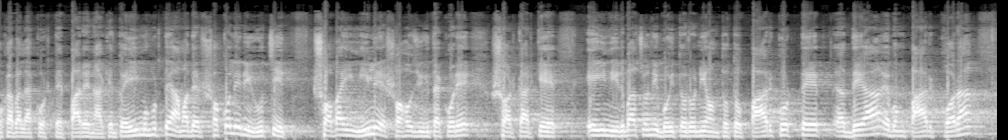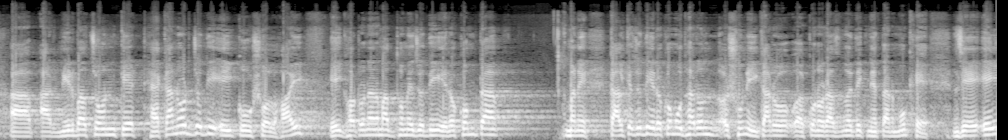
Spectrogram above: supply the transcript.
মোকাবেলা করতে পারে না। কিন্তু এই মুহূর্তে আমাদের সকলেরই উচিত সবাই মিলে সহযোগিতা করে সরকারকে এই নির্বাচনী বৈতরণী অন্তত পার করতে দেয়া এবং পার করা। আর নির্বাচনকে ঠেকানোর যদি এই কৌশল হয়, এই ঘটনার মাধ্যমে যদি এরকমটা মানে কালকে যদি এরকম উদাহরণ শুনি কারও কোনো রাজনৈতিক নেতার মুখে যে এই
